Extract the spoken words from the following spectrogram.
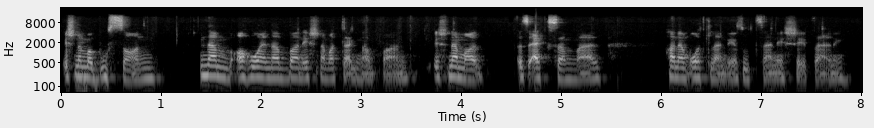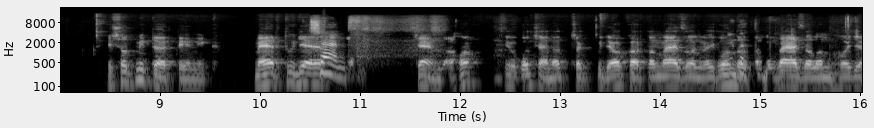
és nem a buszon, nem a holnapban, és nem a tegnapban, és nem a, az exemmel, hanem ott lenni az utcán és sétálni. És ott mi történik? Mert ugye... Csend. Csend, aha. Jó, bocsánat, csak ugye akartam vázolni, vagy gondoltam, hogy vázolom, hogy,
